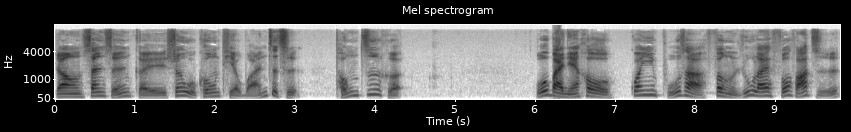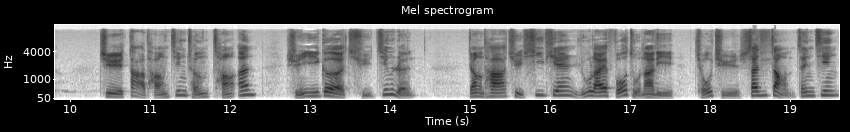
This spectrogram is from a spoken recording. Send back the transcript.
让山神给孙悟空铁丸子吃，通知和。五百年后，观音菩萨奉如来佛法旨，去大唐京城长安寻一个取经人，让他去西天如来佛祖那里求取三藏真经。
